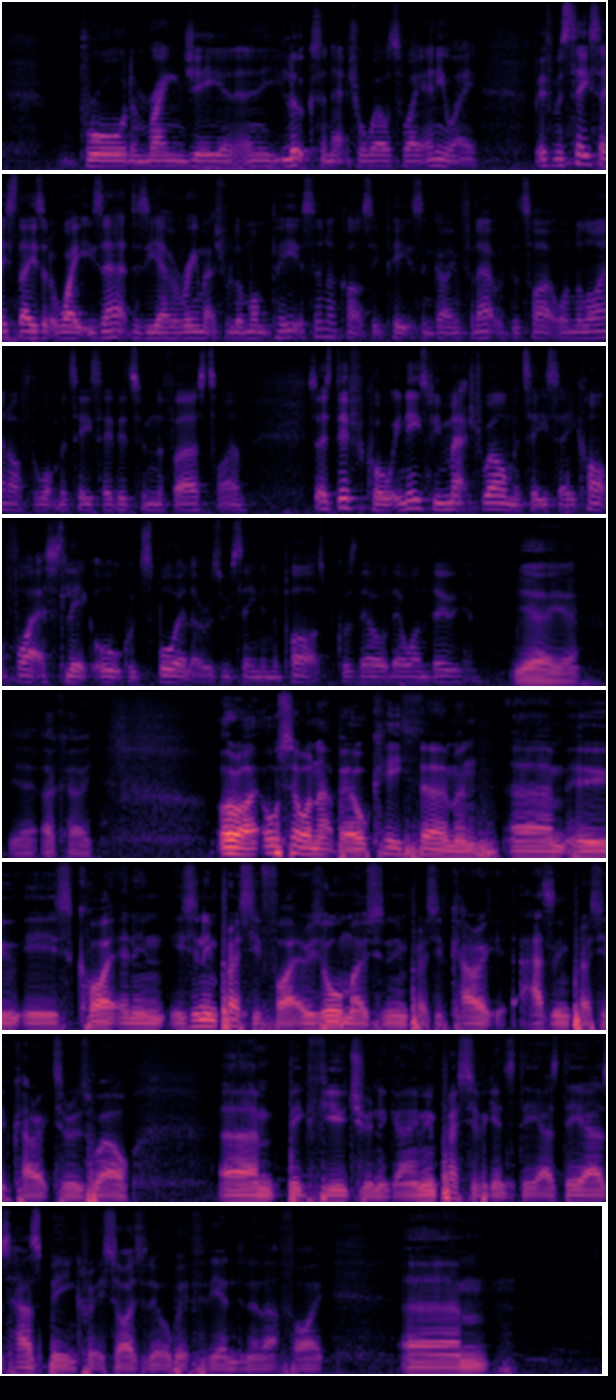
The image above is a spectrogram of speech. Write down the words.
broad and rangy, and, and he looks a natural welterweight anyway. But if Matthysse stays at the weight he's at, does he have a rematch with Lamont Peterson? I can't see Peterson going for that with the title on the line after what Matthysse did to him the first time. So it's difficult. He needs to be matched well, Matthysse. He can't fight a slick, awkward spoiler as we've seen in the past because they'll they'll undo him. Yeah, yeah, yeah. Okay. All right. Also on that bill, Keith Thurman, um, who is quite an in, he's an impressive fighter. He's almost an impressive character, as impressive character as well. Um, big future in the game. Impressive against Diaz. Diaz has been criticised a little bit for the ending of that fight. Um,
